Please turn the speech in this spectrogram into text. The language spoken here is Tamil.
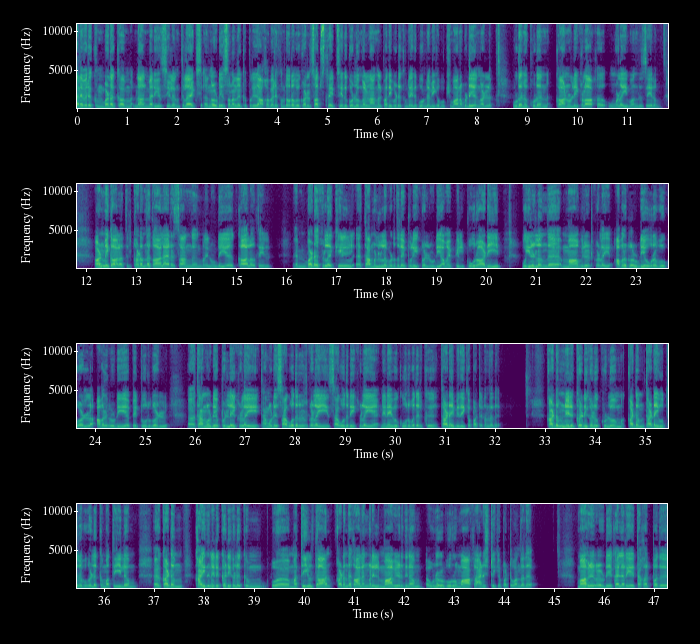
அனைவருக்கும் வணக்கம். நான் மரியசீலன் திலாக்ஸ். எங்களுடைய சேனலுக்கு புதிதாக வருகின்ற உறவுகள் சப்ஸ்கிரைப் செய்து கொள்ளுங்கள். நாங்கள் பதிவிடுகின்ற இது போன்ற மிக முக்கியமான விடயங்கள் உடனுக்குடன் காணொளிகளாக உங்களை வந்து சேரும். அண்மை காலத்தில் கடந்த கால அரசாங்கங்களினுடைய காலத்தில் வடகிழக்கில் தமிழீழ விடுதலை புலிகளுடைய அமைப்பில் போராடி உயிரிழந்த மாவீரர்களை அவர்களுடைய உறவுகள் அவர்களுடைய பெற்றோர்கள் தங்களுடைய பிள்ளைகளை தங்களுடைய சகோதரர்களை சகோதரிகளை நினைவு கூறுவதற்கு தடை விதிக்கப்பட்டிருந்தது. கடும் நெருக்கடிகளுக்குள்ளும் கடும் தடை உத்தரவுகளுக்கு மத்தியிலும் கடும் கைது நெருக்கடிகளுக்கும் மத்தியில்தான் கடந்த காலங்களில் மாவீரர் தினம் உணர்வுபூர்வமாக அனுஷ்டிக்கப்பட்டு வந்தது. மாவீரர்களுடைய கல்லறையை தகர்ப்பது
